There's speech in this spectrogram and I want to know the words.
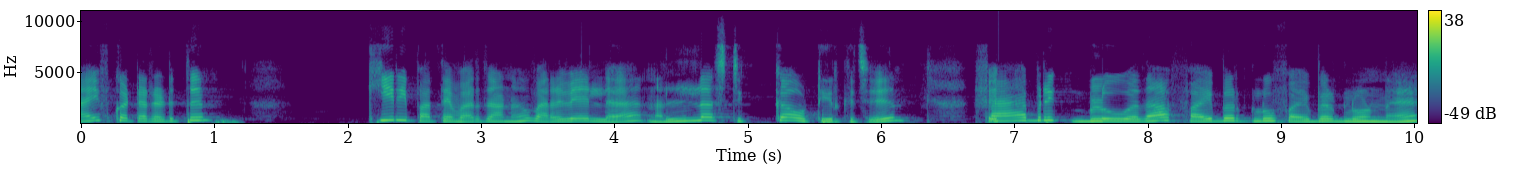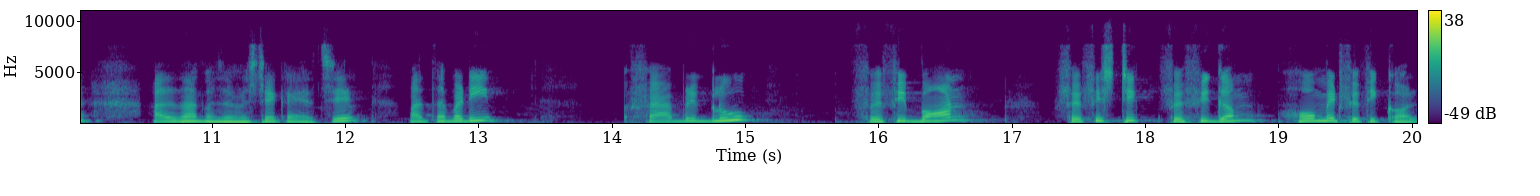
நைஃப் கட்டர் எடுத்து கீறி பார்த்தேன் வருதான்னு. வரவே இல்லை. நல்லா ஸ்டிக்காக ஒட்டியிருக்குச்சு. ஃபேப்ரிக் க்ளூவை தான் ஃபைபர் க்ளூ ஃபைபர் க்ளூன்னு அதுதான் கொஞ்சம் மிஸ்டேக் ஆயிடுச்சு மற்றபடி fabric glue Fevibond Fevistik Fevigum homemade Fevicol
